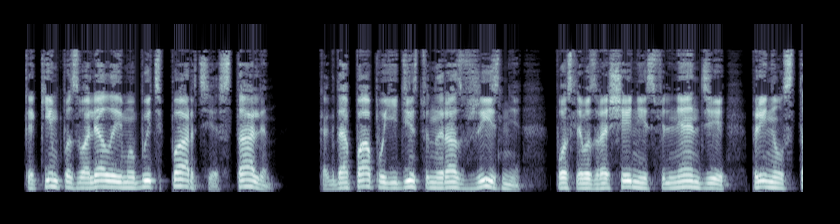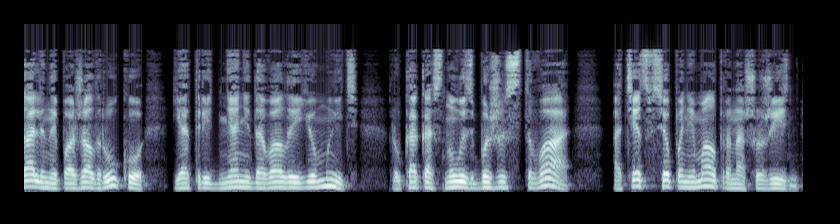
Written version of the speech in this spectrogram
каким позволяла ему быть партия, Сталин. Когда папу единственный раз в жизни После возвращения из Финляндии принял Сталин и пожал руку, я три дня не давала ее мыть. Рука коснулась божества. Отец все понимал про нашу жизнь,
